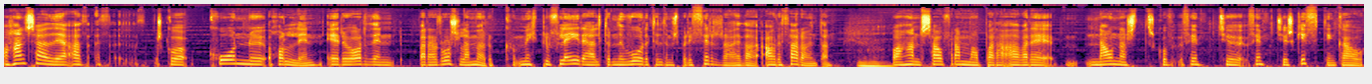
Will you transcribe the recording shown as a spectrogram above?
og hann sagði að sko konuhollin eru orðin bara rosalega mörg, miklu fleiri heldur en þau voru til dæmis bara í fyrra eða árið þar á undan mm. og hann sá fram á bara að það væri nánast sko 50, 50 skipting á að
